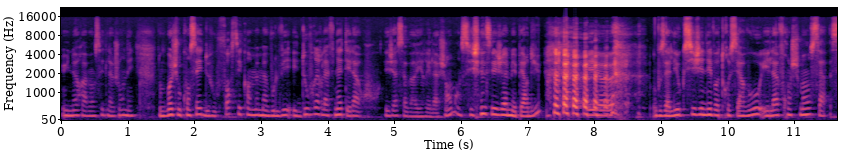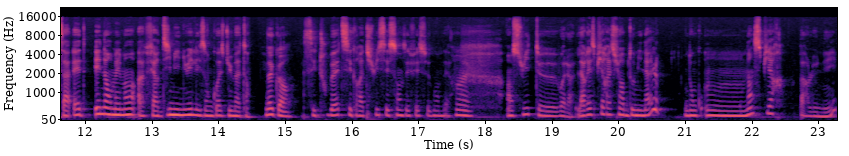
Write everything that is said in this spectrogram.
une heure avancée de la journée. Donc moi, je vous conseille de vous forcer quand même à vous lever et d'ouvrir la fenêtre, et là, déjà, ça va aérer la chambre, c'est c'est jamais perdu. et euh, vous allez oxygéner votre cerveau, et là, franchement, ça, ça aide énormément à faire diminuer les angoisses du matin. D'accord. C'est tout bête, c'est gratuit, c'est sans effet secondaire. Ouais. Ensuite, euh, voilà, la respiration abdominale. Donc, on inspire par le nez,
